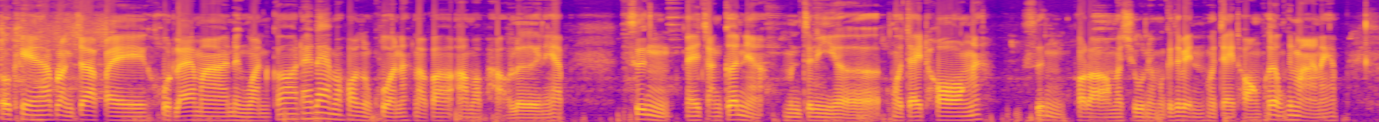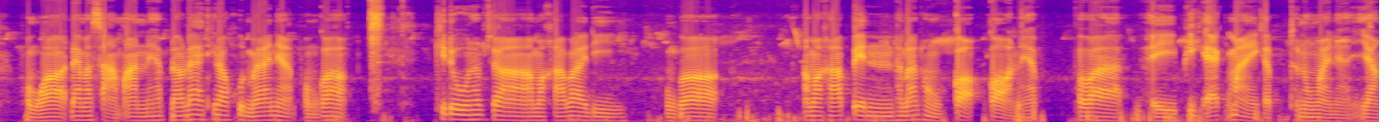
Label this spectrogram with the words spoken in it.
โอเคนะครับหลังจากไปขุดแร่มาหนึ่งวันก็ได้แร่มาพอสมควรนะเราก็เอามาเผาเลยนะครับ ซึ่งในจังเกิลเนี่ยมันจะมีเอ่อหัวใจทองนะ ซึ่งพอเราเอามาชูเนี่ยมันก็จะเป็นหัวใจทองเพิ่มขึ้นมานะครับ ผมก็ได้มาสามอันนะครับ แล้วแร่ที่เราขุดมาได้เนี่ย ผมก็คิดดูนะครับจะเอามาค้าอะไรดี ผมก็เอามาค้าเป็นทางด้านของเกาะก่อนนะครับ เพราะว่าไอ้พิกแอคใหม่กับธนูใหม่เนี่ยยัง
